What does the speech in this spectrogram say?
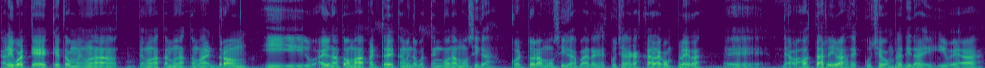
Al igual que, que tomé una, tengo también unas tomas del drone y hay una toma aparte del camino, pues tengo una música, corto la música para que se escuche la cascada completa, eh, de abajo hasta arriba, se escuche completita y, vea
